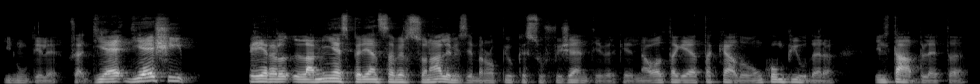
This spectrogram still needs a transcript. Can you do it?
inutile. Cioè 10 per la mia esperienza personale mi sembrano più che sufficienti perché una volta che hai attaccato un computer, il tablet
